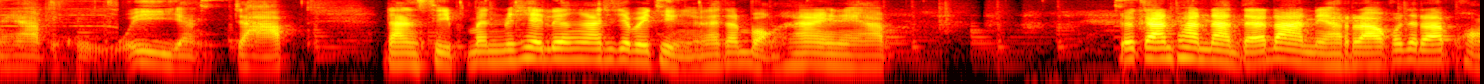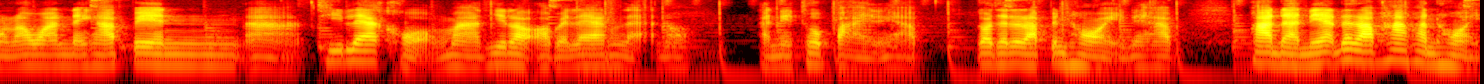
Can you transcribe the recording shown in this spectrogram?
นะครับโอ้โหอย่างจับด่าน 10 มันไม่ใช่เรื่องง่ายที่จะไปถึงนะอาจารย์บอกให้นะครับ โดยการผ่านด่านแต่ละด่านเนี่ยเราก็จะรับของรางวัลนะครับ เป็นอ่าที่แลกของมาที่เราเอาไปแลกแหละเนาะอันนี้ทั่วไปนะครับ ก็จะได้รับเป็นหอยนะครับ ผ่านด่านนี้ได้รับ 5,000 หอย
